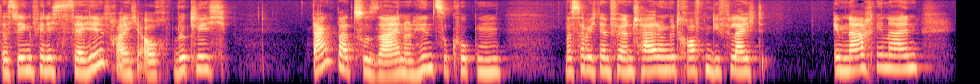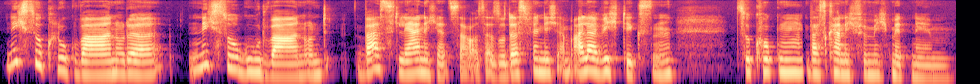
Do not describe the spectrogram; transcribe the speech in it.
deswegen finde ich es sehr hilfreich, auch wirklich dankbar zu sein und hinzugucken, was habe ich denn für Entscheidungen getroffen, die vielleicht im Nachhinein nicht so klug waren oder nicht so gut waren und was lerne ich jetzt daraus? Also das finde ich am allerwichtigsten, zu gucken, was kann ich für mich mitnehmen.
